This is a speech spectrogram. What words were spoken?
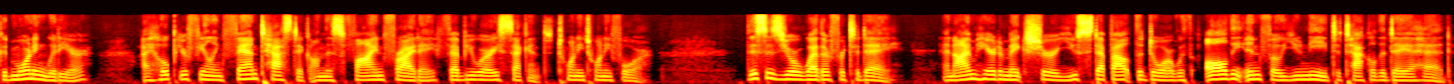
Good morning, Whittier. I hope you're feeling fantastic on this fine Friday, February 2nd, 2024. This is your weather for today, and I'm here to make sure you step out the door with all the info you need to tackle the day ahead.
